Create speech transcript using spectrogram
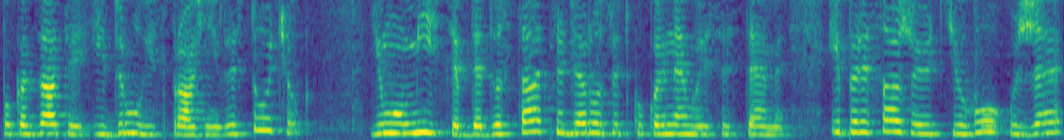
показати і другий справжній листочок. Йому місця буде достатньо для розвитку кореневої системи, і пересаджують його уже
